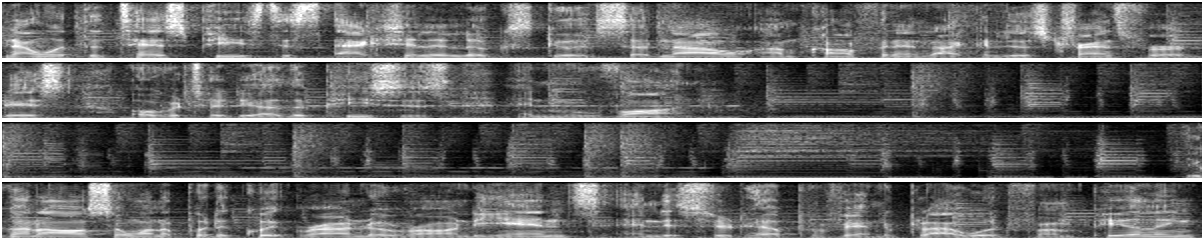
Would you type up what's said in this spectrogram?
Now with the test piece, this actually looks good. So now I'm confident I can just transfer this over to the other pieces and move on. You're gonna also wanna put a quick round over on the ends and this should help prevent the plywood from peeling.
